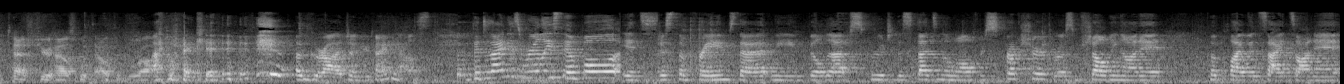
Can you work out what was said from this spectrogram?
attached to your house without the garage. I like it. a garage on your tiny house. The design is really simple. It's just some frames that we build up, screw to the studs in the wall for structure, throw some shelving on it, put plywood sides on it,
